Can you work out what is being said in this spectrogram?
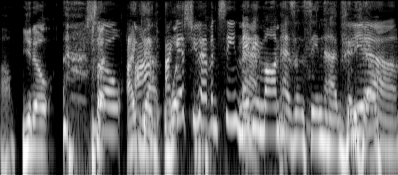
Wow, you know, So but I, think I what- guess you haven't seen that. Maybe mom hasn't seen that video. Yeah.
